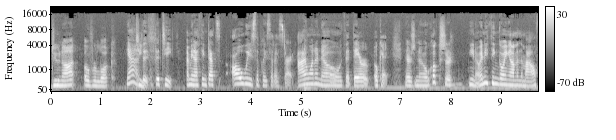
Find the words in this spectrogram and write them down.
do not overlook Yeah, teeth. The, the teeth. I mean, I think that's always the place that I start. I want to know that they are okay. There's no hooks or you know anything going on in the mouth.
